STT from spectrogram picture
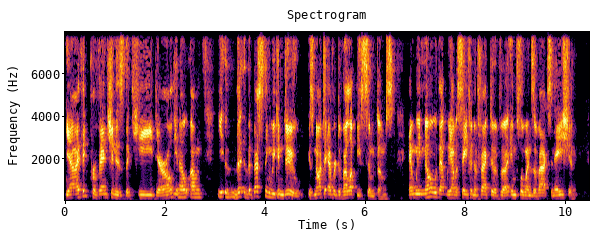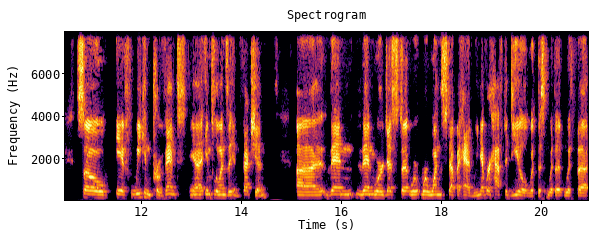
Yeah, I think prevention is the key, Daryl. You know, um, the, the best thing we can do is not to ever develop these symptoms. And we know that we have a safe and effective uh, influenza vaccination. So if we can prevent uh, influenza infection, uh, then then we're just uh, we're, we're one step ahead. We never have to deal with this with a, with uh,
